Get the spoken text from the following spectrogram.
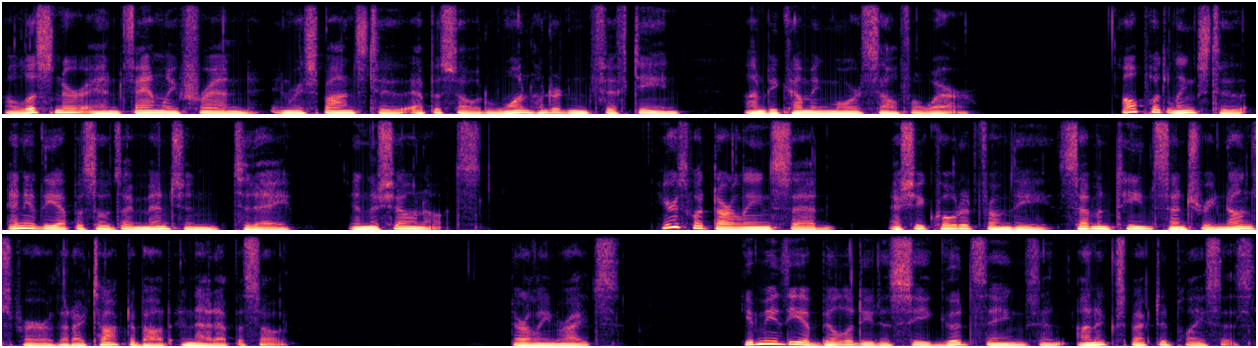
a listener and family friend in response to episode 115 on becoming more self aware. I'll put links to any of the episodes I mentioned today in the show notes. Here's what Darlene said as she quoted from the 17th century nun's prayer that I talked about in that episode. Darlene writes, Give me the ability to see good things in unexpected places.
